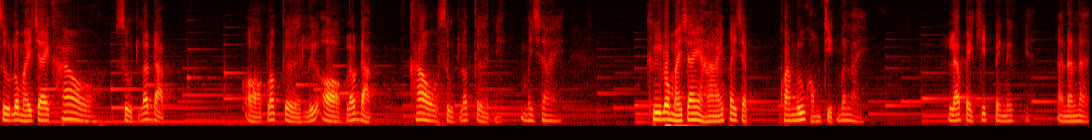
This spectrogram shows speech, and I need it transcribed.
สูดลมหายใจเข้าสูดแล้วดับ ออกแล้วเกิดหรือออกแล้วดับเข้าสูดแล้วเกิดเนี่ยไม่ใช่ คือลมหายใจหายไปจากความรู้ของจิตเมื่อไหร่ แล้วไปคิดไปนึกเนี่ย อันนั้นน่ะ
